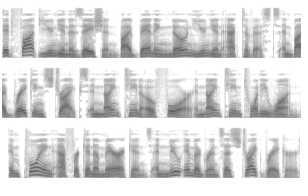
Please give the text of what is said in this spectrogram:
It fought unionization by banning known union activists and by breaking strikes in 1904 and 1921, employing African Americans and new immigrants as strikebreakers.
